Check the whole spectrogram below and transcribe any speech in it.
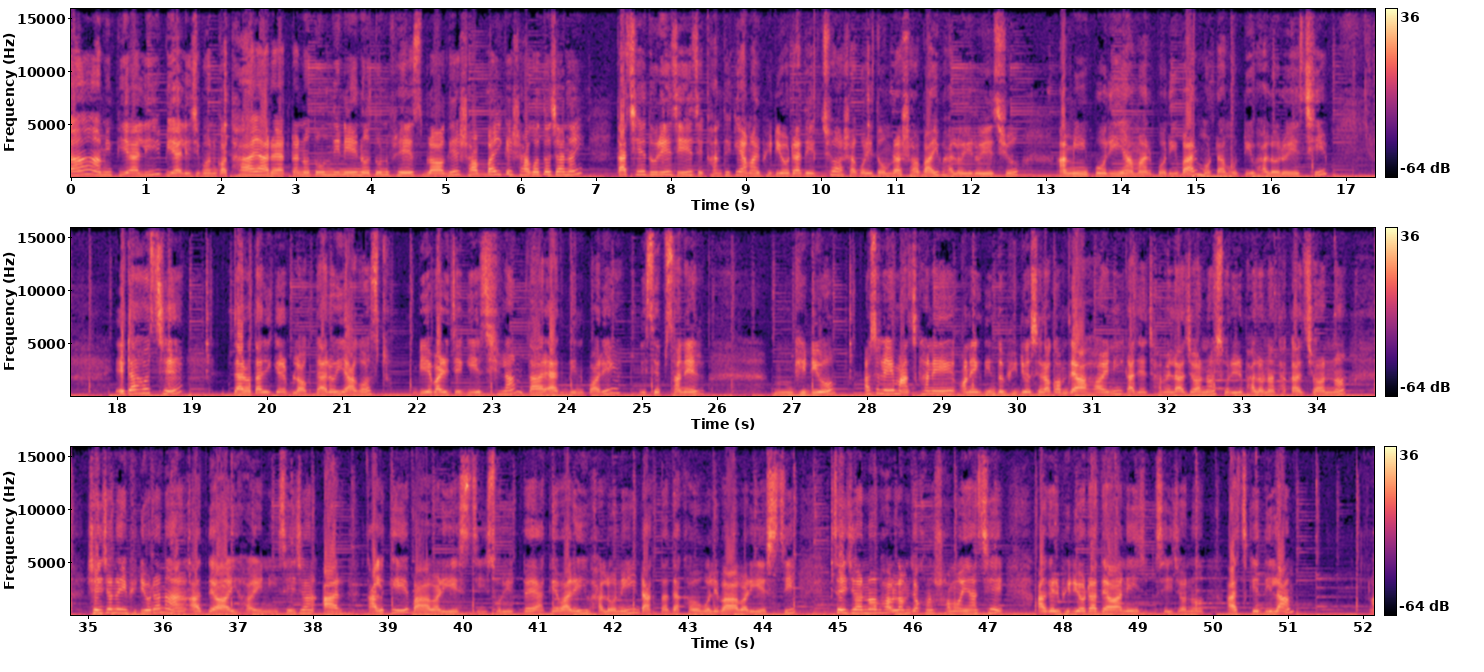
বন্ধুরা, আমি পিয়ালি। পিয়ালি জীবন কথায় আরও একটা নতুন দিনে নতুন ফ্রেশ ব্লগে সবাইকে স্বাগত জানাই। কাছে দূরে যে যেখান থেকে আমার ভিডিওটা দেখছ, আশা করি তোমরা সবাই ভালোই রয়েছো। আমি পড়ি আমার পরিবার মোটামুটি ভালো রয়েছি। এটা হচ্ছে তেরো তারিখের ব্লগ, তেরোই আগস্ট। বিয়ে বাড়িতে গিয়েছিলাম, তার একদিন পরে রিসেপশানের ভিডিও। আসলে মাঝখানে অনেক দিন তো ভিডিও সেরকম দেওয়া হয়নি, কাজের ঝামেলার জন্য, শরীর ভালো না থাকার জন্য। সেই জন্য এই ভিডিওটা না আর দেওয়াই হয়নি। সেই জন্য আর কালকে বাবা বাড়ি এসছি, শরীরটা একেবারেই ভালো নেই, ডাক্তার দেখাবো বলে বাবা বাড়ি এসছি। সেই জন্য ভাবলাম যখন সময় আছে, আগের ভিডিওটা দেওয়া নেই, সেই জন্য আজকে দিলাম।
